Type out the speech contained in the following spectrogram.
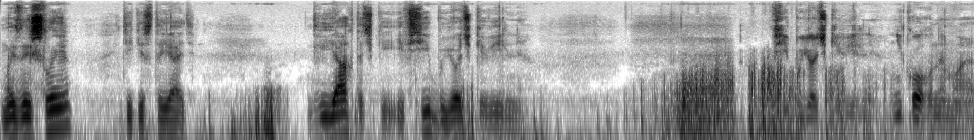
ми зайшли, тільки стоять дві яхточки і всі буйочки вільні. Всі буйочки вільні. Нікого немає.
